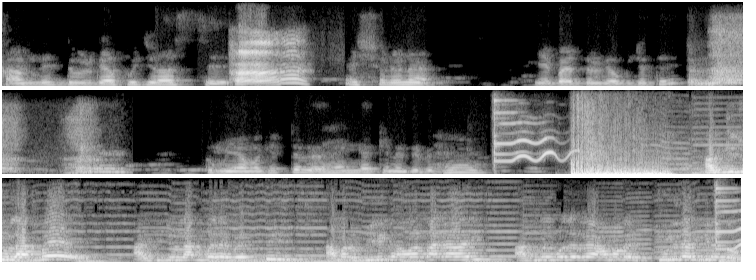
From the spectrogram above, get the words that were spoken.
সামনে দুর্গা পুজো আসছে। এই শোনো না এবার দুর্গা পুজোতে তুমি আমাকে একটা লেহেঙ্গা কিনে দেবে হ্যাঁ? আর কিছু লাগবে? আর কিছু লাগবে রে ব্যক্তি? আমার বিড়ি খাওয়ার টাকা নাই আর তুমি বলছো আমাকে চুড়িদার কিনে দাও।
